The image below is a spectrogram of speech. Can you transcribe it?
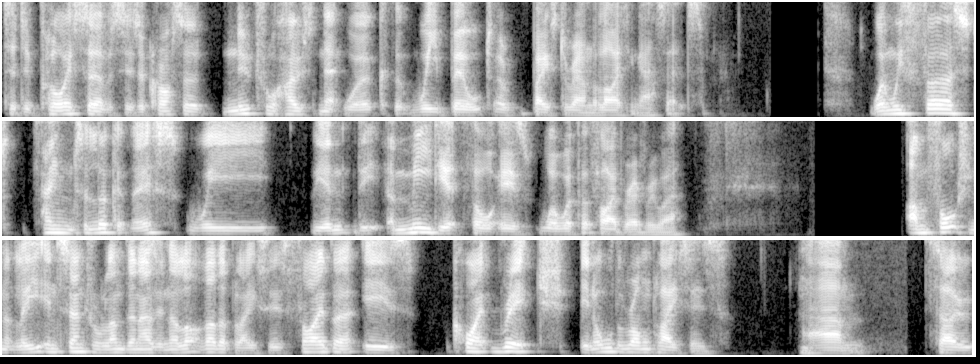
to deploy services across a neutral host network that we built based around the lighting assets. When we first came to look at this, we the the immediate thought is, well, we'll put fibre everywhere. Unfortunately, in central London, as in a lot of other places, fibre is quite rich in all the wrong places. Hmm. Um, so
